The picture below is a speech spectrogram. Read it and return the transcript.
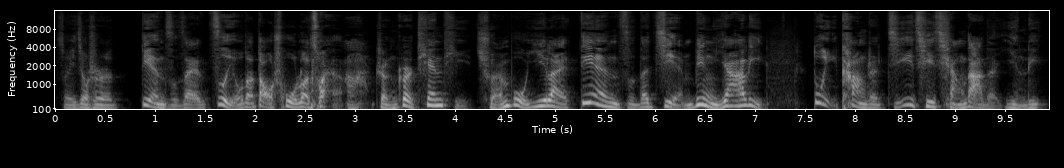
所以就是。电子在自由的到处乱窜啊，整个天体全部依赖电子的简并压力对抗着极其强大的引力。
